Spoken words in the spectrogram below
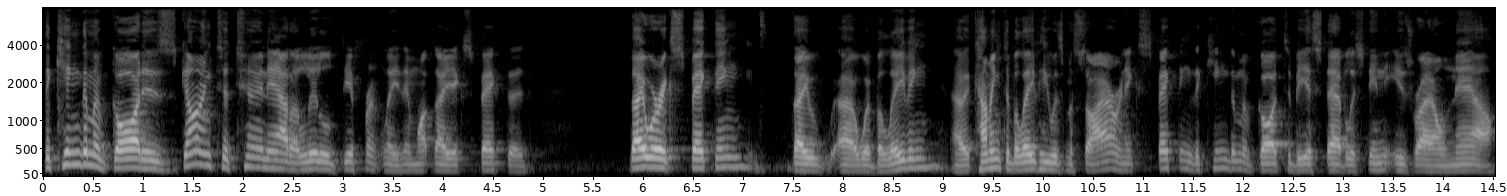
the kingdom of God is going to turn out a little differently than what they expected. They were expecting, they uh, were believing, uh, coming to believe he was Messiah and expecting the kingdom of God to be established in Israel now.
